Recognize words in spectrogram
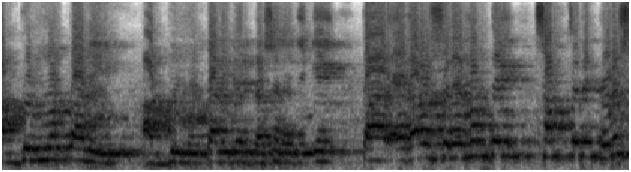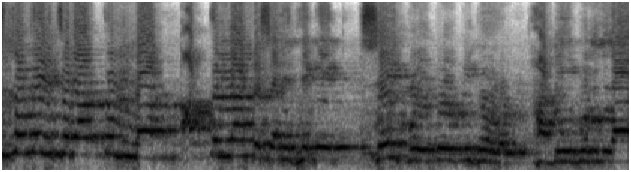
আব্দুল মুত্তালিব আব্দুল মুত্তালিবের পেছনের দিকে তার এগারো ছেলের মধ্যে সবচেয়ে কনিষ্ঠ ছিল আব্দুল্লাহ। আব্দুল্লাহ পেছনে থেকে সেই পরিকল্পিত হাবিবুল্লাহ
